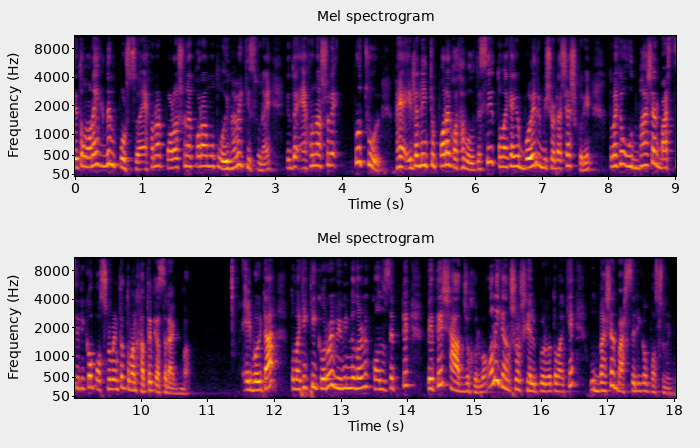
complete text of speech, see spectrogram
যেহেতু অনেক দিন পড়ছো, এখন আর পড়াশোনা করার মতো ওইভাবে কিছু নাই। কিন্তু এখন আসলে প্রচুর। ভাইয়া, এটা নিয়ে একটু পরে কথা বলতেছি। তোমাকে আগে বইয়ের বিষয়টা শেষ করি। তোমাকে উদ্ভাসের বার্ষিকও প্রশ্ন ব্যাংকটা তোমার হাতের কাছে রাখবা। এই বইটা তোমাকে কি করবে? বিভিন্ন ধরনের কনসেপ্টে পেতে সাহায্য করবে। অনেকাংশ হেল্প করবে তোমাকে উদ্ভাসের বার্ষিক প্রশ্ন ব্যাংক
